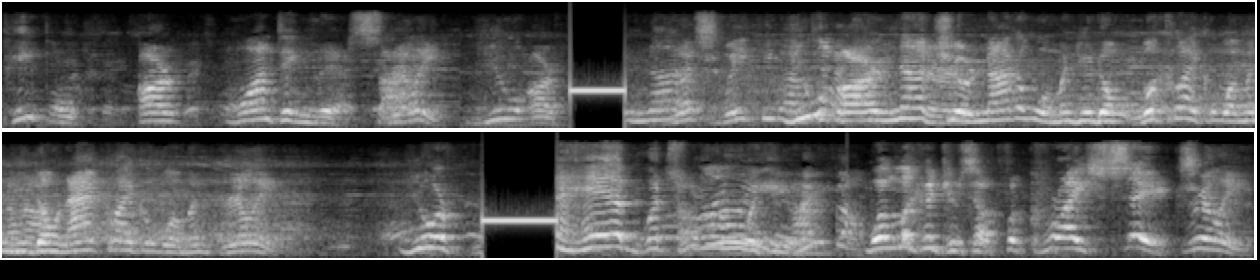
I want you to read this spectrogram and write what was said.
people are wanting this. Really? You are nuts. Let's wake you up. You are truth, nuts. sir. You're not a woman. You don't look like a woman. You Uh-huh. don't act like a woman. Really? You're f***ing ahead. What's Oh, wrong with you? I'm Well, look at yourself. For Christ's sakes. Really?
